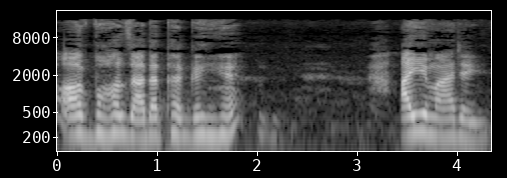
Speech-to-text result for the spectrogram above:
और बहुत ज़्यादा थक गई हैं। आइए माँ, आ जाइए।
